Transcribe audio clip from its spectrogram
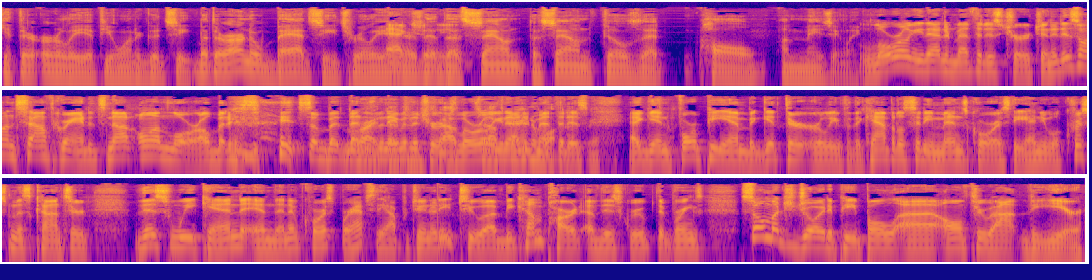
get there early if you want a good seat. But there are no bad seats really in Actually, there. The, the sound the sound fills that hall amazingly. Laurel United Methodist Church, and it is on South Grand. It's not on Laurel, but it's so, but that right, is the name of the church, South, Laurel South United Methodist. Yeah. Again, 4 p.m. But get there early for the Capitol City Men's Chorus, the annual Christmas concert this weekend, and then of course perhaps the opportunity to uh, become part of this group that brings so much joy to people uh, all throughout the year.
